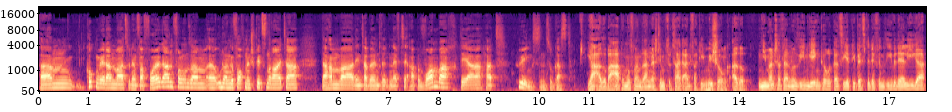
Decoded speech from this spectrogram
Ähm, gucken wir dann mal zu den Verfolgern von unserem äh, unangefochtenen Spitzenreiter. Da haben wir den Tabellendritten FC Ape Wormbach, der hat Hüingsten zu Gast. Ja, also bei Ape muss man sagen, da stimmt zurzeit einfach die Mischung. Also die Mannschaft hat nur sieben Gegentore kassiert, die beste Defensive der Liga,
